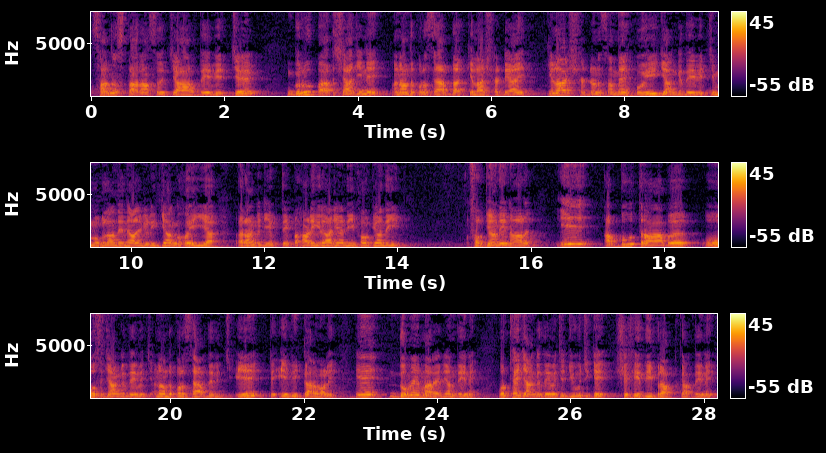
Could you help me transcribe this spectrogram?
ਸਨ 1704 ਦੇ ਵਿੱਚ ਗੁਰੂ ਪਾਤਸ਼ਾਹ ਜੀ ਨੇ ਆਨੰਦਪੁਰ ਸਾਹਿਬ ਦਾ ਕਿਲਾ ਛੱਡਿਆ ਏ ਕਿਲਾ ਛੱਡਣ ਸਮੇਂ ਹੋਈ ਜੰਗ ਦੇ ਵਿੱਚ ਮੁਗਲਾਂ ਦੇ ਨਾਲ ਜਿਹੜੀ ਜੰਗ ਹੋਈ ਆ ਔਰੰਗਜ਼ੇਬ ਤੇ ਪਹਾੜੀ ਰਾਜਿਆਂ ਦੀ ਫੌਜਾਂ ਦੀ, ਫੌਜਾਂ ਦੇ ਨਾਲ, ਇਹ ਅਬੂ ਤਰਾਬ ਉਸ ਜੰਗ ਦੇ ਵਿੱਚ ਆਨੰਦਪੁਰ ਸਾਹਿਬ ਦੇ ਵਿੱਚ ਇਹ ਤੇ ਇਹਦੀ ਘਰ ਵਾਲੀ ਇਹ ਦੋਵੇਂ ਮਾਰੇ ਜਾਂਦੇ ਨੇ। ਉੱਥੇ ਜੰਗ ਦੇ ਵਿੱਚ ਜੂਝ ਕੇ ਸ਼ਹੀਦੀ ਪ੍ਰਾਪਤ ਕਰਦੇ ਨੇ।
